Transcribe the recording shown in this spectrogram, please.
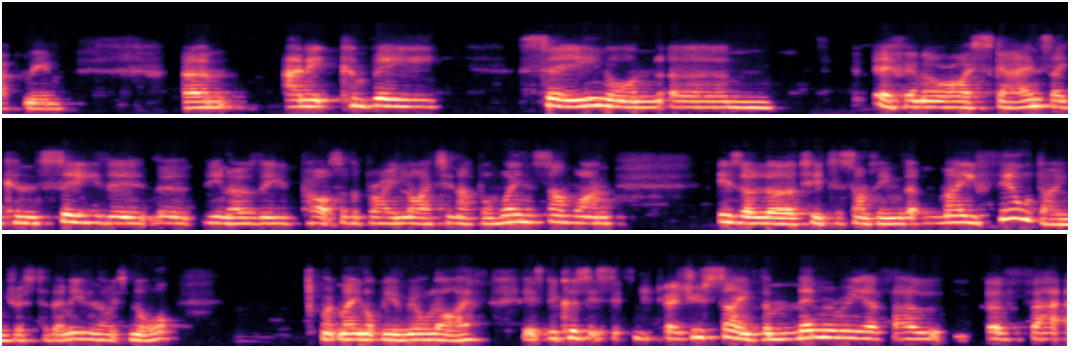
happening um, and it can be seen on um, fMRI scans, they can see the, the you know the parts of the brain lighting up, and when someone is alerted to something that may feel dangerous to them, even though it's not, or it may not be in real life, it's because it's as you say, the memory of of that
